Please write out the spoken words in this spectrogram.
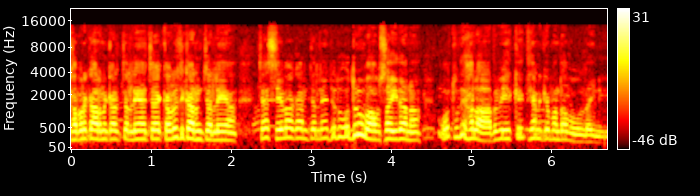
ਖਬਰ ਕਰਨ ਕਰ ਚੱਲੇ ਆ ਚਾਹੇ ਕਵਰੇਜ ਕਰਨ ਚੱਲੇ ਆ ਚਾਹੇ ਸੇਵਾ ਕਰਨ ਚੱਲੇ ਆ ਜਦੋਂ ਉਧਰੋਂ ਵਾਪਸ ਆਈਦਾ ਨਾ ਉੱਥੋਂ ਦੇ ਹਾਲਾਤ ਵੇਖ ਕੇ ਇੱਥੇ ਆਣ ਕੇ ਬੰਦਾ ਬੋਲਦਾ ਹੀ ਨਹੀਂ।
